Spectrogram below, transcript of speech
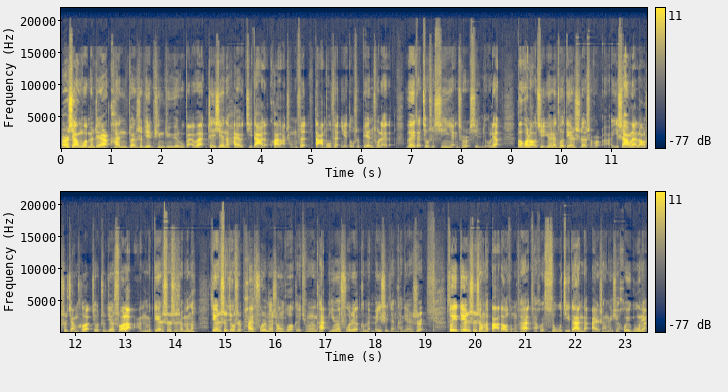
而像我们这样看短视频，平均月入百万，这些呢还有极大的夸大成分，大部分也都是编出来的，为的就是吸引眼球、吸引流量。包括老齐原来做电视的时候啊，一上来老师讲课就直接说了啊，那么电视是什么呢？电视就是拍富人的生活给穷人看，因为富人根本没时间看电视，所以电视上的霸道总裁才会肆无忌惮地爱上那些灰姑娘。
